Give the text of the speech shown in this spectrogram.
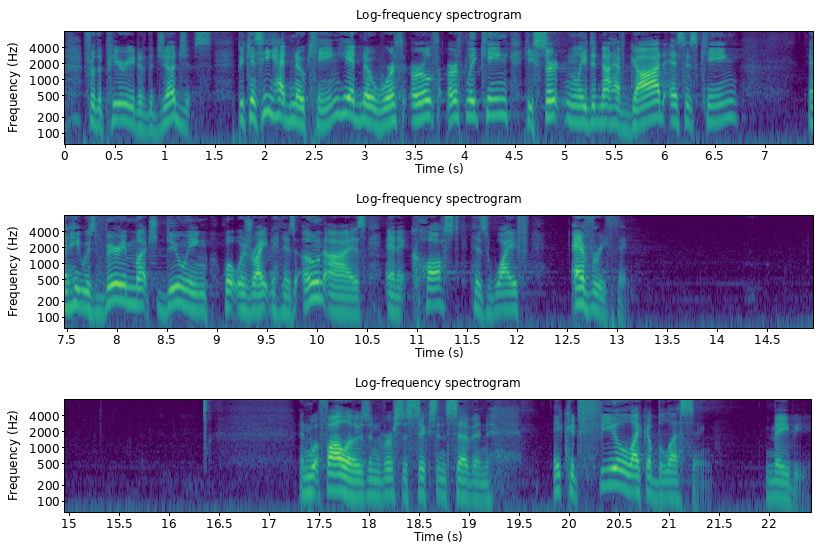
for the period of the judges because he had no king. He had no worth, earth, earthly king. He certainly did not have God as his king. And he was very much doing what was right in his own eyes, and it cost his wife everything. And what follows in verses 6 and 7, it could feel like a blessing, maybe.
